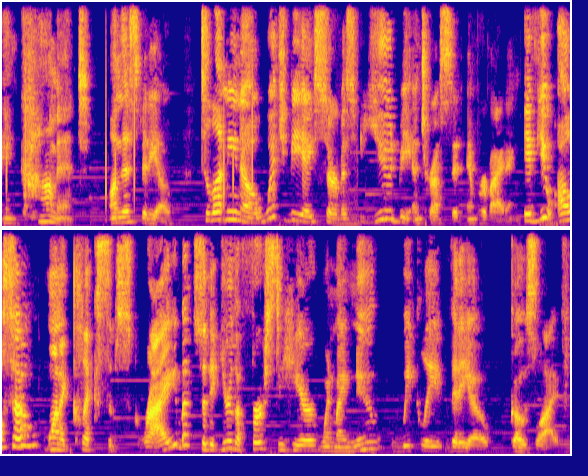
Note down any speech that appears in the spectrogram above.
and comment on this video to let me know which VA service you'd be interested in providing. If you also want to click subscribe so that you're the first to hear when my new weekly video goes live.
